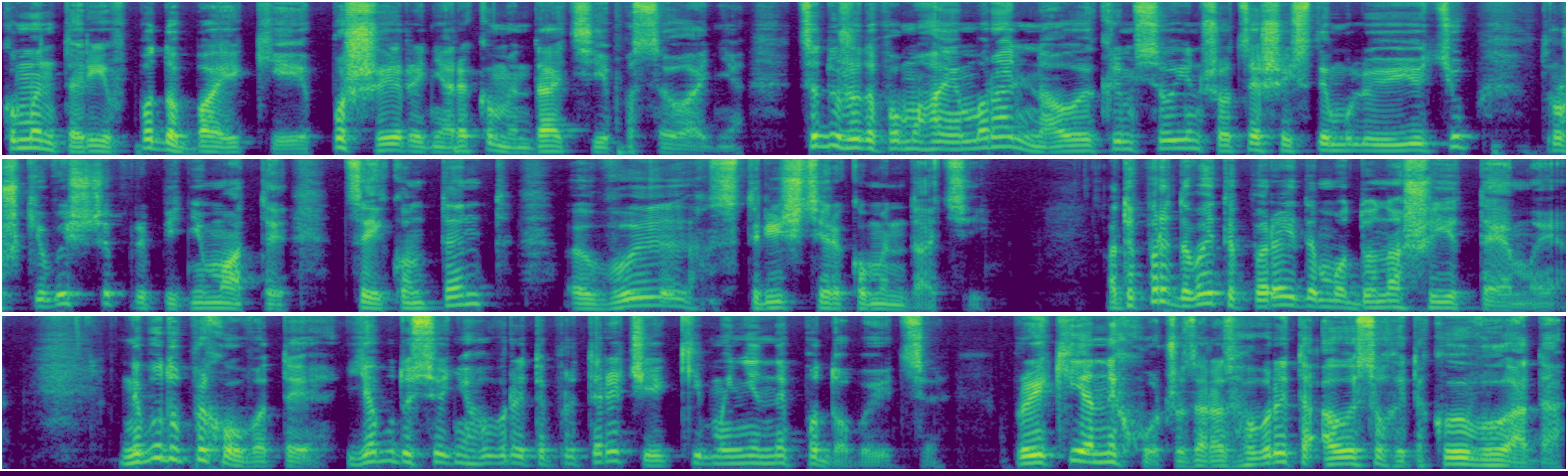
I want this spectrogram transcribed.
коментарі, вподобайки, поширення, рекомендації, посилання. Це дуже допомагає морально, але крім всього іншого, це ще й стимулює YouTube трошки вище припіднімати цей контент в стрічці рекомендацій. А тепер давайте перейдемо до нашої теми. Не буду приховувати, я буду сьогодні говорити про ті речі, які мені не подобаються, про які я не хочу зараз говорити, але слухайте, коли влада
